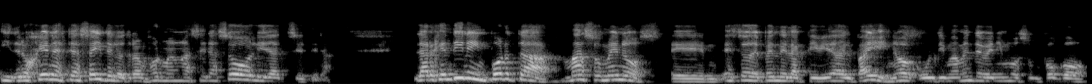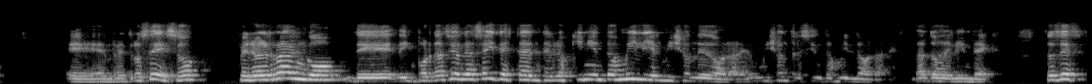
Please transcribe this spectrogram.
Hidrogena este aceite, lo transforma en una cera sólida, etc. La Argentina importa más o menos, eh, esto depende de la actividad del país, ¿no? Últimamente venimos un poco eh, en retroceso, pero el rango de, importación de aceite está entre los 500 mil y el millón de dólares, un millón trescientos mil dólares, datos del INDEC. Entonces,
